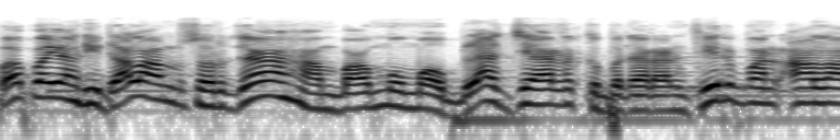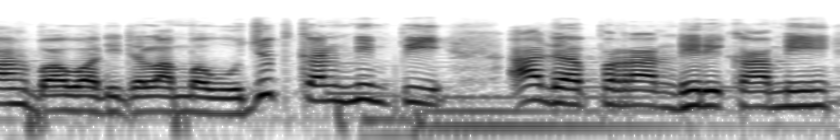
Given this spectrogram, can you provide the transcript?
Bapa yang di dalam surga, hambamu mau belajar kebenaran firman Allah bahwa di dalam mewujudkan mimpi ada peran diri kami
